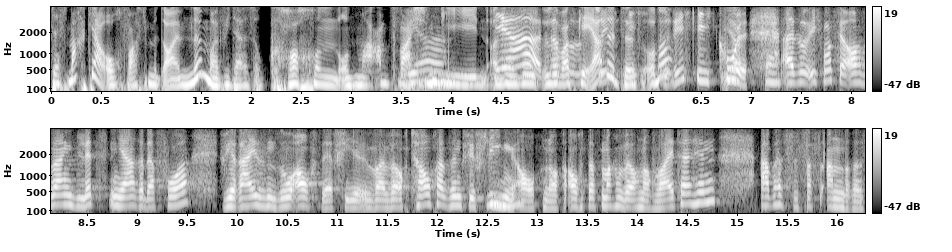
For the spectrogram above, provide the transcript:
das macht ja auch was mit einem, ne? Mal wieder so kochen und mal abwaschen ja. gehen. Also ja, so, so was Geerdetes, richtig, oder? Richtig cool. Ja. Also ich muss ja auch sagen, die letzten Jahre davor, wir reisen so auch sehr viel, weil wir auch Taucher sind, wir fliegen mhm. auch noch. Auch das machen wir auch noch weiterhin. Aber es ist was anderes,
